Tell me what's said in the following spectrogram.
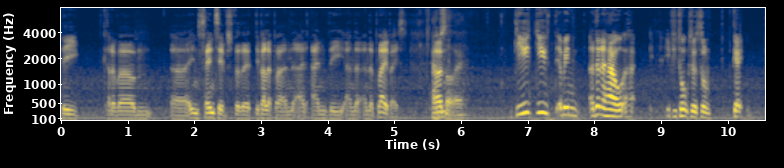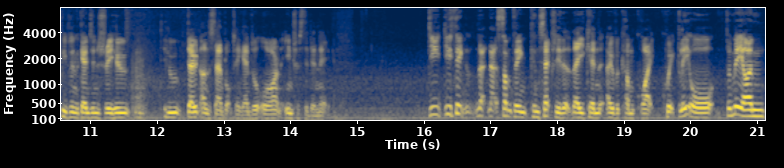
the kind of um, uh, incentives for the developer and, and the and the, and the player base. Um, Absolutely. Do you do you? I mean, I don't know how. If you talk to sort of get people in the games industry who who don't understand blockchain games or, or aren't interested in it, do you, do you think that that's something conceptually that they can overcome quite quickly? Or for me, I'm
